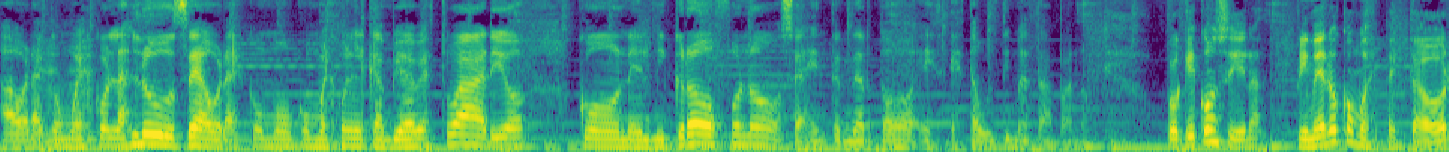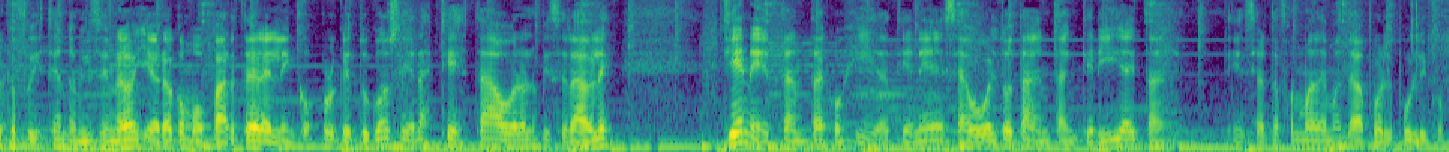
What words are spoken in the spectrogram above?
ahora cómo es con las luces, ahora es cómo, cómo es con el cambio de vestuario, con el micrófono, o sea, entender todo es- esta última etapa, ¿no? ¿Por qué consideras, primero como espectador que fuiste en 2019 y ahora como parte del elenco, porque tú consideras que esta obra Los Miserables tiene tanta acogida, tiene, se ha vuelto tan, tan querida y tan, en cierta forma, demandada por el público?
